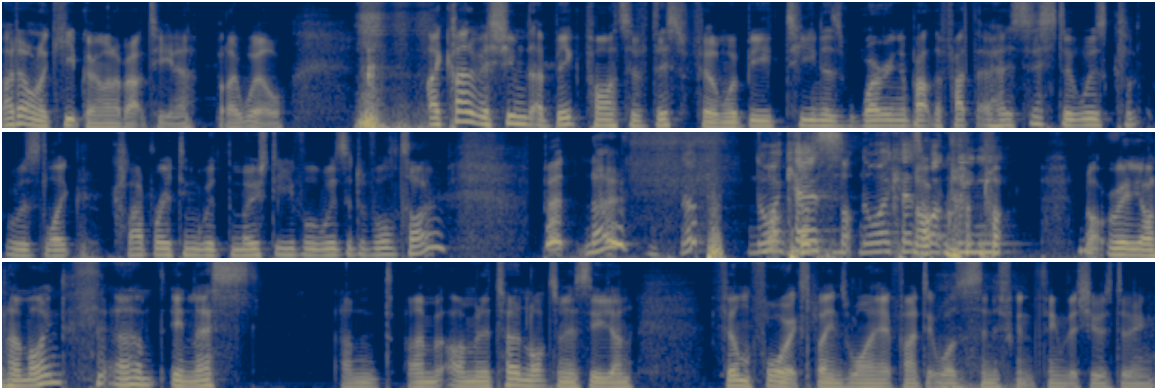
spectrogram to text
I don't want to keep going on about Tina, but I will. I kind of assumed that a big part of this film would be Tina's worrying about the fact that her sister was cl- was like collaborating with the most evil wizard of all time, but no, Nope. No Not- one cares. not- no one cares not, about Queenie. not, not really on her mind, um, unless, and I'm I'm an eternal optimist, Zijan. Film four explains why, in fact, it was a significant thing that she was doing.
